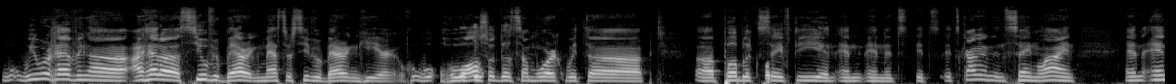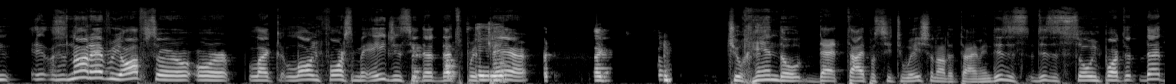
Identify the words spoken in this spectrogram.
we were having a I had a Silvio Behring, Master Silvio Behring here, who who also does some work with uh, uh, public safety and, and, and it's it's it's kind of in the same line, and and it's not every officer or like law enforcement agency that that's prepared to handle that type of situation all the time. And this is this is so important that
